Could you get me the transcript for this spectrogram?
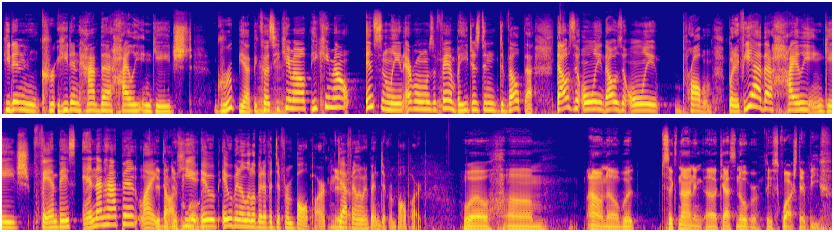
he didn't he didn't have that highly engaged group yet because Mm-hmm. he came out he came out instantly and everyone was a fan, but he just didn't develop that. That was the only that was the only problem. But if he had that highly engaged fan base and that happened, like dog, he it would it would have been a little bit of a different ballpark. Yeah. Definitely would have been a different ballpark. Well, um, I don't know, but six nine and uh, Casanova they squashed their beef.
